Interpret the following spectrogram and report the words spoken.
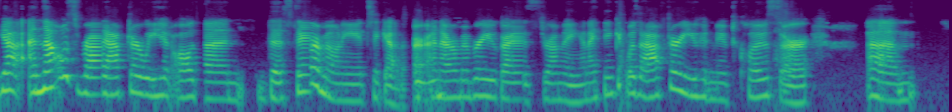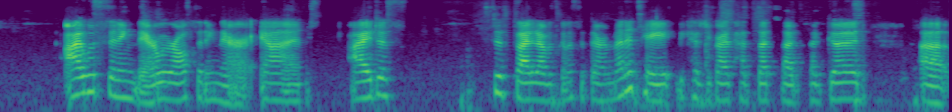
yeah, and that was right after we had all done the ceremony together. Mm-hmm. And I remember you guys drumming. And I think it was after you had moved closer. Um, I was sitting there, we were all sitting there, and I just decided I was going to sit there and meditate because you guys had such a, a good uh,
